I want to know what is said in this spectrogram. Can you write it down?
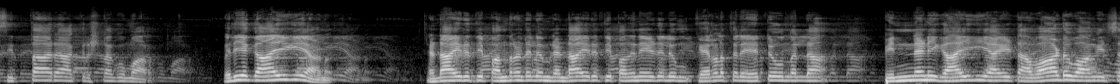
സിത്താര കൃഷ്ണകുമാർ. വലിയ ഗായികയാണ്. രണ്ടായിരത്തി പന്ത്രണ്ടിലും രണ്ടായിരത്തി പതിനേഴിലും കേരളത്തിലെ ഏറ്റവും നല്ല പിന്നണി ഗായികയായിട്ട് അവാർഡ് വാങ്ങിച്ച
